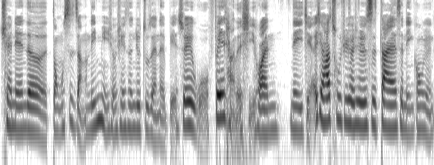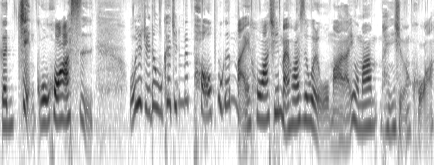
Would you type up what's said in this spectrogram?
全年的董事长林敏雄先生就住在那边，所以我非常的喜欢那一间，而且他出去的就是大安森林公园跟建国花市，我就觉得我可以去那边跑步跟买花。其实买花是为了我妈啦，因为我妈很喜欢花，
